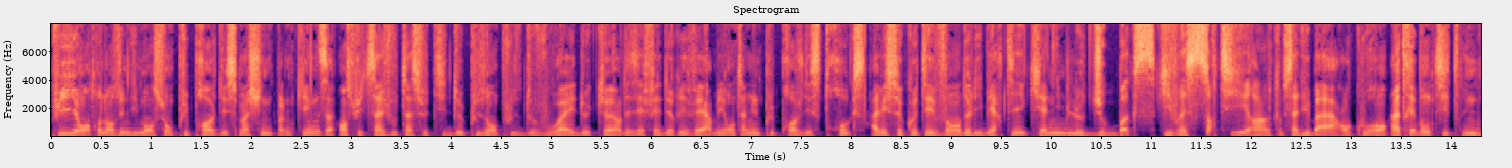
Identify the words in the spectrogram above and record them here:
Puis on entre dans une dimension plus proche des Smashing Pumpkins. Ensuite, s'ajoute à ce titre de plus en plus de voix et de chœurs, des effets de reverb, et on termine plus proche des Strokes avec ce côté vent de liberté qui anime le jukebox qui devrait sortir hein, comme ça du bar en courant. Un très bon titre, une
